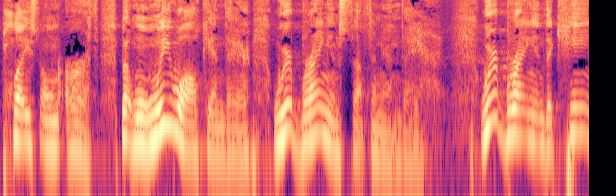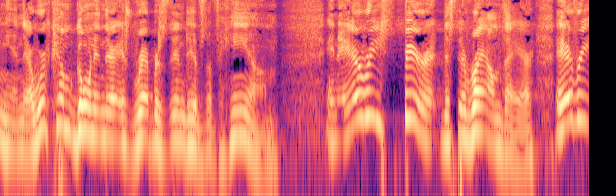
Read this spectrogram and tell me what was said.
place on earth. But when we walk in there, we're bringing something in there. We're bringing the king in there. We're come, going in there as representatives of him. And every spirit that's around there, every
